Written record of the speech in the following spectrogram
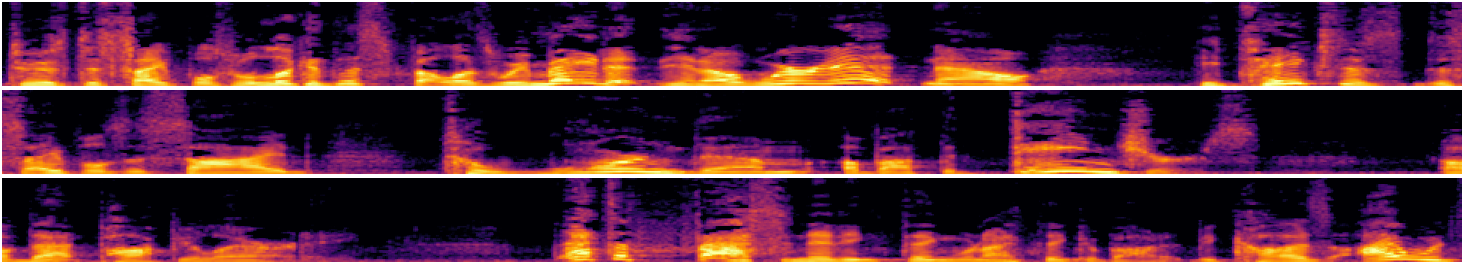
to his disciples, well, look at this, fellas, we made it. You know, we're it now. He takes his disciples aside to warn them about the dangers of that popularity. That's a fascinating thing when I think about it because I would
